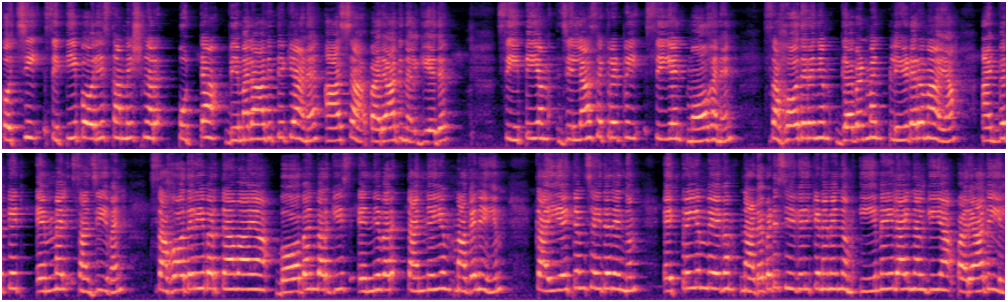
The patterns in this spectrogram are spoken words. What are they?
Kochi city police commissioner Putta വിമലാദിത്യയ്ക്കാണ് ആശ പരാതി നൽകിയത്. സി പി എം ജില്ലാ സെക്രട്ടറി സി എൻ മോഹനൻ സഹോദരനും ഗവൺമെന്റ് പ്ലീഡറുമായ അഡ്വക്കേറ്റ് എം എൽ സജീവൻ സഹോദരി ഭർത്താവായ ബോബൻ വർഗീസ് എന്നിവർ തന്നെയും മകനെയും കയ്യേറ്റം ചെയ്തതെന്നും എത്രയും വേഗം നടപടി സ്വീകരിക്കണമെന്നും ഇമെയിലായി നൽകിയ പരാതിയിൽ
